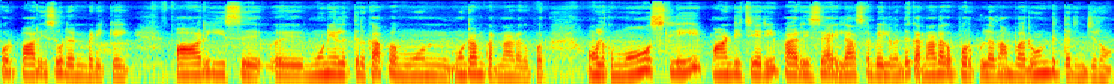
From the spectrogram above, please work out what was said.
போர் பாரிஸ் உடன்படிக்கை. பாரிஸு மூணு எழுத்து இருக்கா அப்போ மூணு மூன்றாம் கர்நாடக போர். உங்களுக்கு மோஸ்ட்லி பாண்டிச்சேரி பாரிஸு ஐலாசபேல் வந்து கர்நாடக போருக்குள்ளே தான் வரும்னு தெரிஞ்சிடும்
